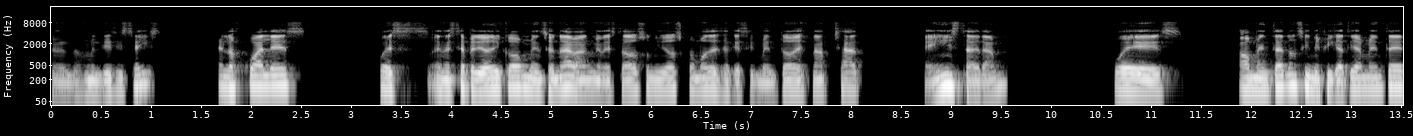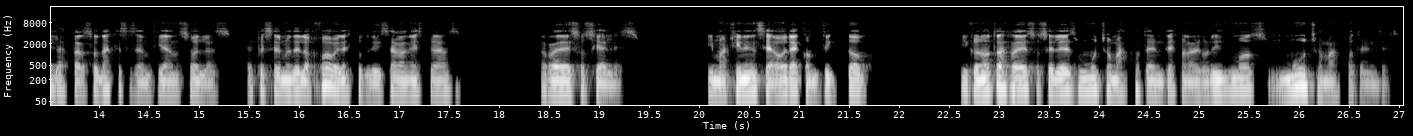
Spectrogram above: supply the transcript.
en el 2016, en los cuales, pues, en este periódico mencionaban en Estados Unidos cómo desde que se inventó Snapchat e Instagram, pues aumentaron significativamente las personas que se sentían solas, especialmente los jóvenes que utilizaban estas redes sociales. Imagínense ahora con TikTok y con otras redes sociales mucho más potentes, con algoritmos mucho más potentes.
